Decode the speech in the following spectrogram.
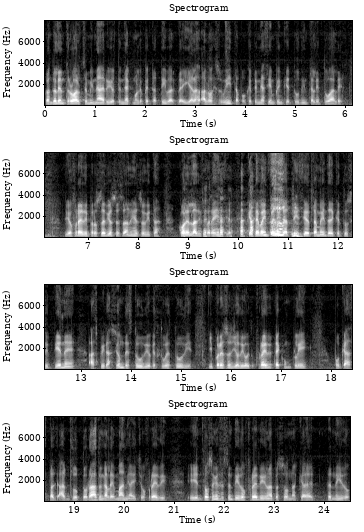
Cuando él entró al seminario tenía como la expectativa de ir a, los jesuitas porque tenía siempre inquietudes intelectuales. Dios Freddy, pero ser diocesano y jesuita, ¿cuál es la diferencia? ¿Qué te va a impedir a ti ciertamente de que tú si tienes aspiración de estudio, que tú estudies? Y por eso yo digo, Freddy, te cumplí, porque hasta el doctorado en Alemania ha hecho Freddy. Y entonces en ese sentido, Freddy es una persona que ha tenido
